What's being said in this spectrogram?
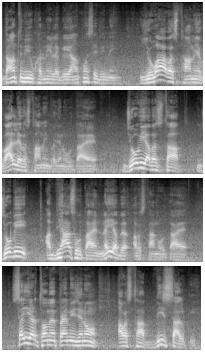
दांत भी उखड़ने लगे, आँखों से भी नहीं। युवा अवस्था में, बाल्य अवस्था में भजन होता है। जो भी अवस्था, जो भी अभ्यास होता है, नई अवस्था में होता है। सही अर्थों में प्रेमी जनों अवस्था 20 साल की है।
